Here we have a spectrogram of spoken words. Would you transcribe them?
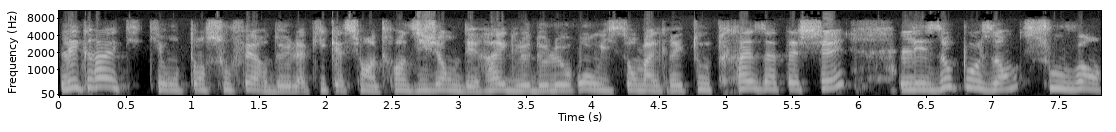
Les Grecs qui ont tant souffert de l'application intransigeante des règles de l'euro, y sont malgré tout très attachés. Les opposants, souvent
